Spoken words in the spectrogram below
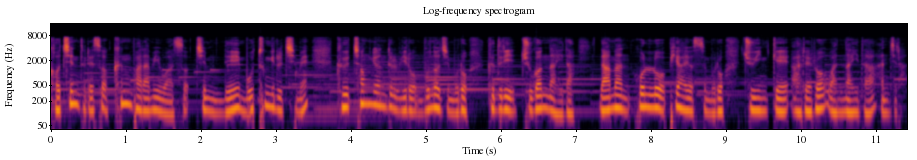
거친 들에서 큰 바람이 와서 집 네 모퉁이를 치매 그 청년들 위로 무너짐으로 그들이 죽었나이다. 나만 홀로 피하였으므로 주인께 아래로 왔나이다 한지라.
